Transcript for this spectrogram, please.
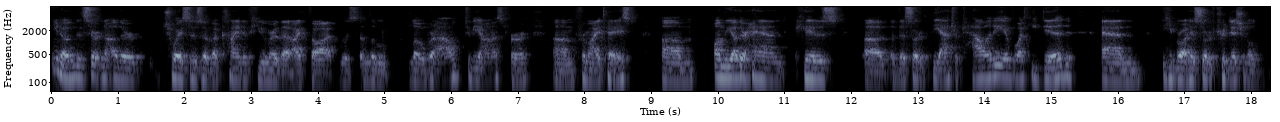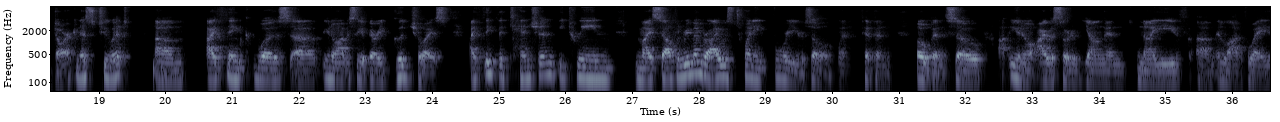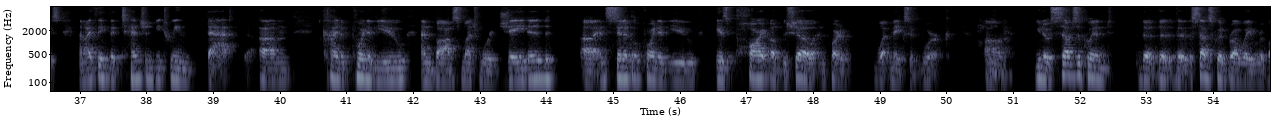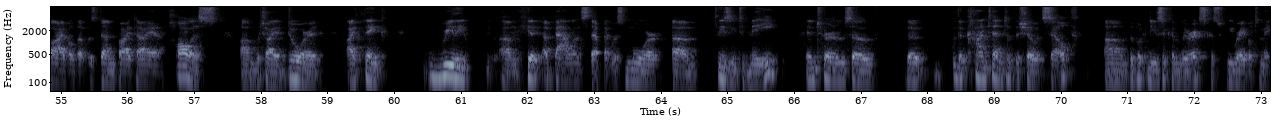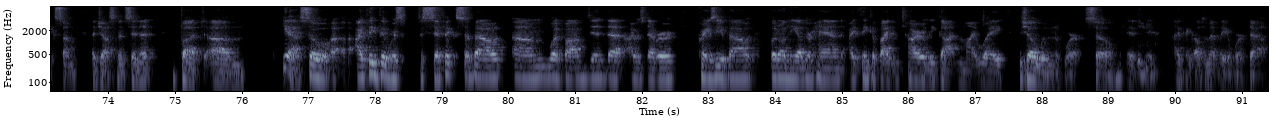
you know, there's certain other choices of a kind of humor that I thought was a little lowbrow, to be honest, for um, for my taste. Um, on the other hand, his uh, the sort of theatricality of what he did, and he brought his sort of traditional darkness to it. Um, I think was, uh, you know, obviously a very good choice. I think the tension between myself and remember, I was 24 years old when Pippin opened. So, uh, you know, I was sort of young and naive um, in a lot of ways. And I think the tension between that um, kind of point of view and Bob's much more jaded uh, and cynical point of view is part of the show and part of what makes it work. Um, you know, subsequent the, the, the the subsequent Broadway revival that was done by Diane Paulus, um, which I adored, I think really um, hit a balance that was more um, pleasing to me in terms of the the content of the show itself, um, the book music and lyrics, because we were able to make some adjustments in it. But um, yeah, so uh, I think there were specifics about um, what Bob did that I was never crazy about. But on the other hand, I think if I'd entirely gotten my way, the show wouldn't have worked. So it, yeah. it, I think ultimately it worked out.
